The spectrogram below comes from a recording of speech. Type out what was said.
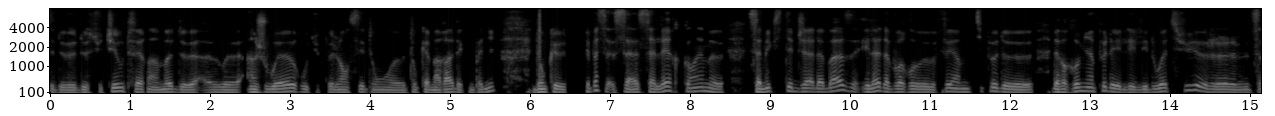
de, de switcher ou de faire un mode un joueur où tu peux lancer ton ton camarade et compagnie. Donc je sais pas, ça, ça, ça a l'air quand même, ça m'excitait déjà à la base, et là d'avoir fait un petit peu de, d'avoir remis un peu les, les, les doigts dessus, ça,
